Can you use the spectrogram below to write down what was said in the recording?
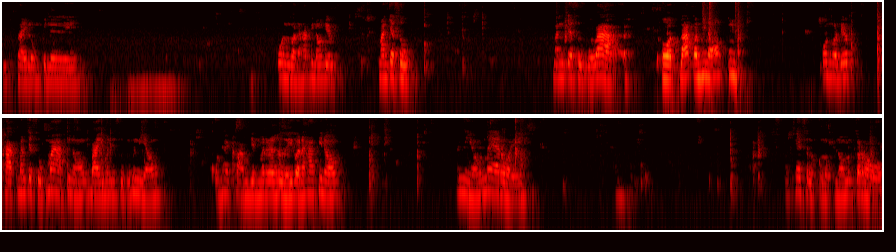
ปิดไฟลงไปเลยคนก่อนนะครับพี่น้องเดี๋ยวมันจะสุก มันจะสุกหรือว่า อดปลั๊กก่อนพี่น้อง อืคนก่อนเดี๋ยวผักมันจะสุกมากพี่น้องใบมันจะสุกแล้วมันเหนียว คนให้ความเย็นมันระเหยก่อนนะคะ พี่น้อง มันเหนียวมันไม่อร่อยแค่สลบๆพี่น้องมันกรอบ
